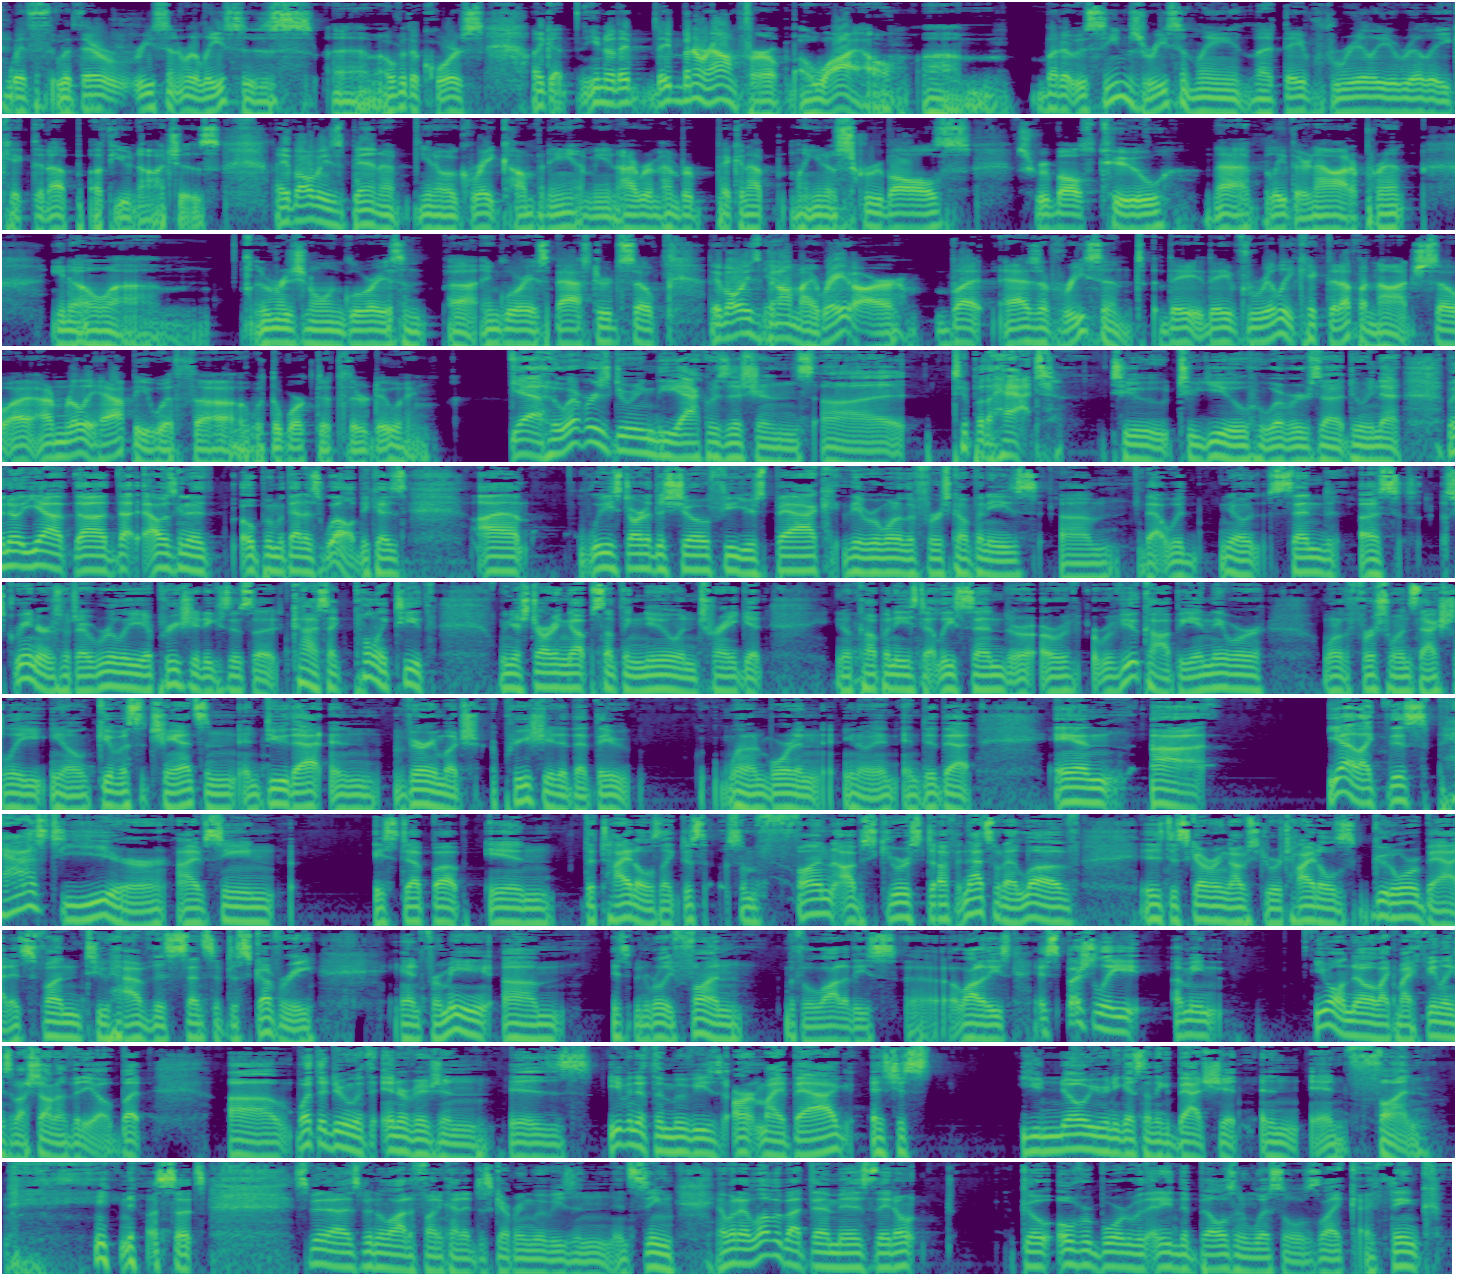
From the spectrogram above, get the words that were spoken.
with with their recent releases um, over the course, like uh, you know they've they've been around for a, a while, um, but it was, seems recently that they've really really kicked it up a few notches. They've always been a you know a great company. I mean, I remember picking up like you know Screwballs, Screwballs two. I believe they're now out of print. You know, um, original Inglourious and uh, Inglourious Basterds. So they've always been on my radar, but as of recent, they they've really kicked it up a notch. So I, am really happy with uh, with the work that they're doing. Yeah, whoever's doing the acquisitions, uh, tip of the hat to to you, whoever's uh, doing that. But no, yeah, uh, that, I was going to open with that as well because um, we started the show a few years back. They were one of the first companies um, that would, you know, send us screeners, which I really appreciated because it's a God, it's like pulling teeth when you're starting up something new and trying to get, you know, companies to at least send a, a, a review copy. And they were one of the first ones to actually, you know, give us a chance and, and do that, and very much appreciated that they went on board and you know and, and did that. And uh, yeah, like this past year, I've seen a step up in the titles, like just some fun, obscure stuff. And that's what I love is discovering obscure titles, good or bad. It's fun to have this sense of discovery. And for me, um, it's been really fun with a lot of these, uh, a lot of these, especially, I mean, you all know like my feelings about Shaun of Video, but, uh, what they're doing with Intervision is even if the movies aren't my bag, it's just you know you're going to get something bad shit and and fun. you know, so it's it's been a, it's been a lot of fun kind of discovering movies and and seeing. And what I love about them is they don't go overboard with any of the bells and whistles. Like I think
